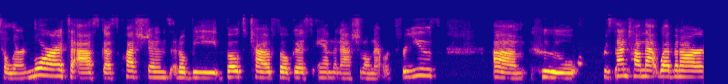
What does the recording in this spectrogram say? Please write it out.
to learn more, to ask us questions. It'll be both Child Focus and the National Network for Youth um, who present on that webinar.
